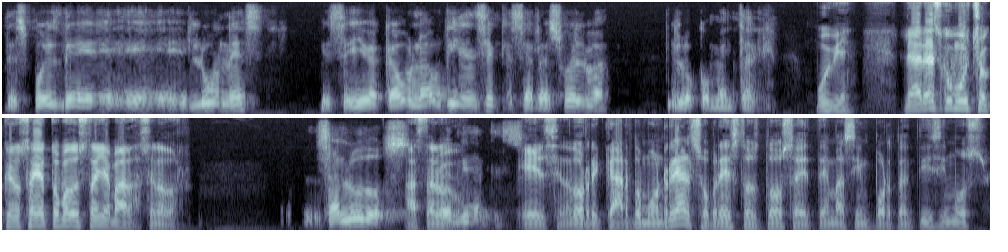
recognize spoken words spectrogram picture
después de eh, lunes que se lleve a cabo la audiencia, que se resuelva y lo comentaré. Muy bien, le agradezco mucho que nos haya tomado esta llamada, senador. Saludos. Hasta luego. El senador Ricardo Monreal sobre estos 12 temas importantísimos.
